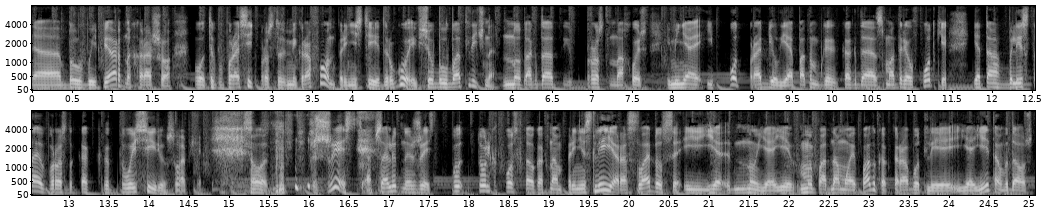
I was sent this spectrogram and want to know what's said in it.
а, было бы и пиарно хорошо, вот, и попросить просто в микрофон принести и другой, и все было бы отлично. Но тогда ты просто находишь, и меня и пот пробил, я потом, когда смотрел фотки, я там блистаю просто как твой Сириус вообще. Вот. Жесть, абсолютная жесть. Только после того, как нам принесли, я расслабился, и я, ну, я ей, мы по одному iPad как-то работали, я ей там выдал, что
